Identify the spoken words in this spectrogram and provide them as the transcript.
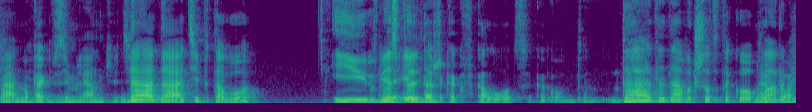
А, ну как в землянке. типа. Да, да, типа того. И Или- вместо... Или, даже как в колодце каком-то. Да, да, да, вот что-то такого Ну, плана.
